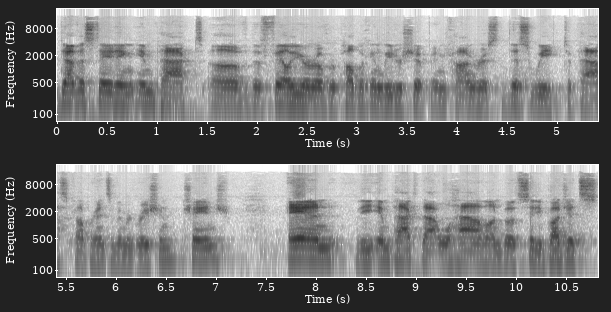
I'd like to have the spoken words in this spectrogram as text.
devastating impact of the failure of Republican leadership in Congress this week to pass comprehensive immigration change and the impact that will have on both city budgets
